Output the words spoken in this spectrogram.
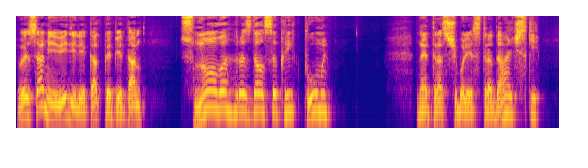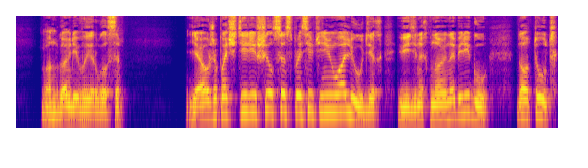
Вы сами видели, как капитан... Снова раздался крик пумы. На этот раз еще более страдальческий. Монгомери выругался. Я уже почти решился спросить у него о людях, виденных мною на берегу, но тут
